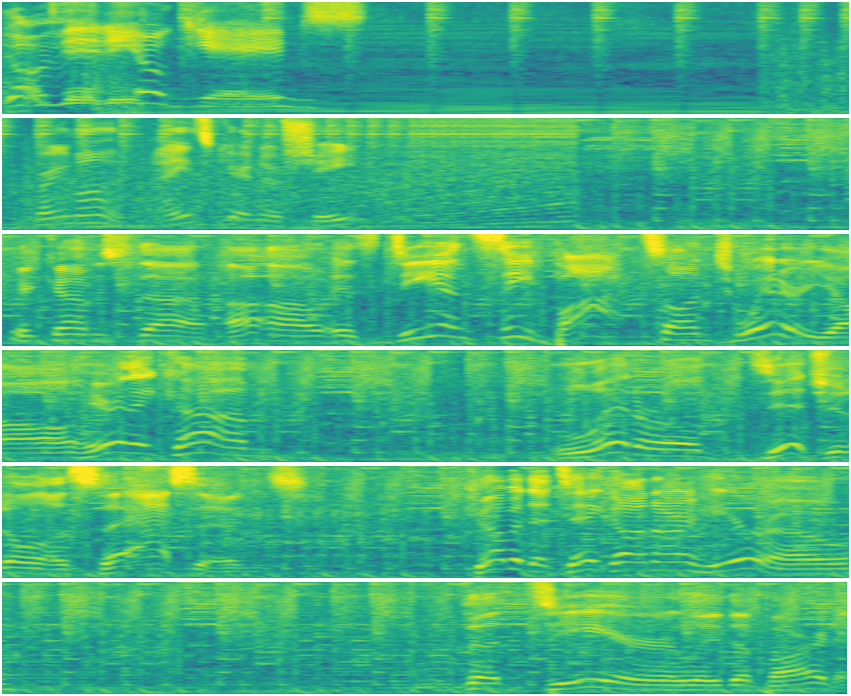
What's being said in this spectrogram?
Your video games! Bring them on. I ain't scared no sheep. Here comes the, uh-oh, it's DNC bots on Twitter, y'all. Here they come. Literal digital assassins coming to take on our hero, the dearly departed.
